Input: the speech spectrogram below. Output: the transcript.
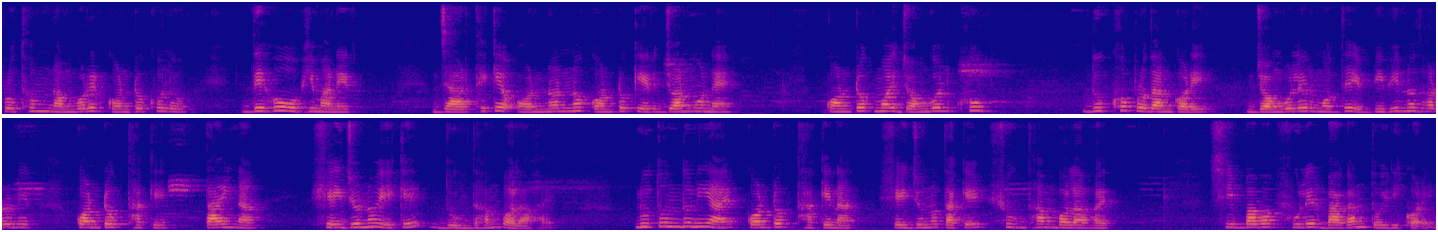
প্রথম নম্বরের কণ্টক হল দেহ অভিমানের, যার থেকে অন্যান্য কণ্টকের জন্ম নেয়। কণ্টকময় জঙ্গল খুব দুঃখ প্রদান করে। জঙ্গলের মধ্যে বিভিন্ন ধরনের কণ্টক থাকে, তাই না? সেই জন্য একে দুর্ধাম বলা হয়। নতুন দুনিয়ায় কণ্টক থাকে না। সেই জন্য তাকে সুখধাম বলা হয়। শিব বাবা ফুলের বাগান তৈরি করেন।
